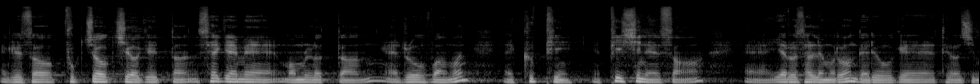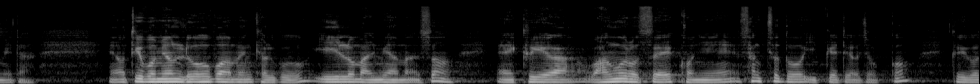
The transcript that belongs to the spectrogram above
그래서 북쪽 지역에 있던 세겜에 머물렀던 르호밤은 급히 피신해서 예루살렘으로 내려오게 되어집니다. 어떻게 보면 르호밤은 결국 이 일로 말미암아서 그가 왕으로서의 권위에 상처도 입게 되어졌고 그리고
